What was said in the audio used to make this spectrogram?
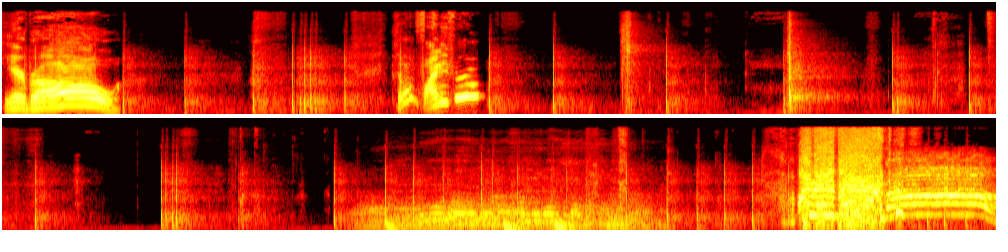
here, bro. Can Someone find me, for real? I made it back! Go!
